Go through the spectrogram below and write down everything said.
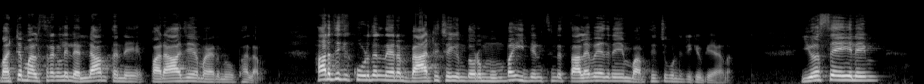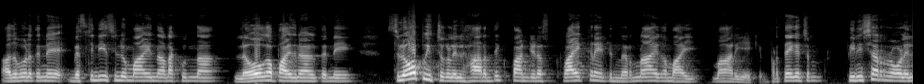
മറ്റ് മത്സരങ്ങളിലെല്ലാം തന്നെ പരാജയമായിരുന്നു ഫലം. ഹർദിക്ക് കൂടുതൽ നേരം ബാറ്റ് ചെയ്യും തോറും മുംബൈ ഇന്ത്യൻസിന്റെ തലവേദനയും വർദ്ധിച്ചുകൊണ്ടിരിക്കുകയാണ് യു എസ് എയിലെയും അതുപോലെ തന്നെ വെസ്റ്റ് ഇൻഡീസിലുമായി നടക്കുന്ന ലോകപ്പായതിനാൽ തന്നെ സ്ലോ പിച്ചുകളിൽ ഹാർദിക് പാണ്ഡ്യയുടെ സ്ട്രൈക്ക് റേറ്റ് നിർണായകമായി മാറിയേക്കും. പ്രത്യേകിച്ചും ഫിനിഷർ റോളിൽ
